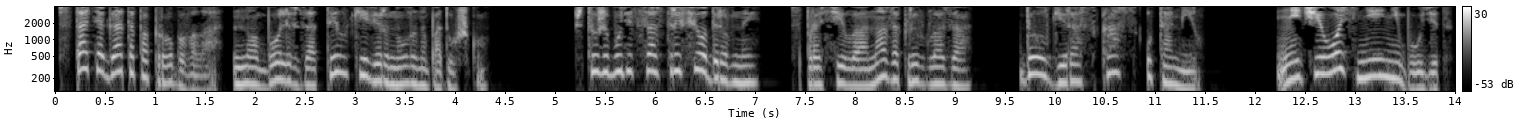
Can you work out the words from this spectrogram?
Встать Агата попробовала, но боль в затылке вернула на подушку. «Что же будет с Астрой Федоровной?» — спросила она, закрыв глаза. Долгий рассказ утомил. «Ничего с ней не будет»,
